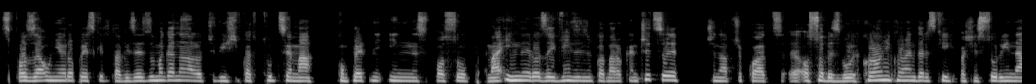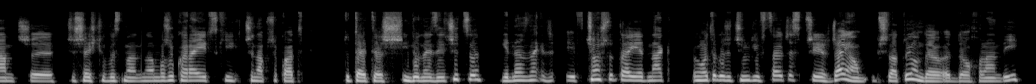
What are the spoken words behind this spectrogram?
spoza Unii Europejskiej, to ta wiza jest wymagana, ale oczywiście na przykład Turcja ma kompletnie inny sposób, ma inny rodzaj wizy, na przykład Marokańczycy, czy na przykład e, osoby z byłych kolonii holenderskich, właśnie Surinam, czy, czy sześciu wysp na Morzu Karaibskich, czy na przykład tutaj też Indonezyjczycy. Jedna z, wciąż tutaj jednak, pomimo tego, że ci ludzie cały czas przyjeżdżają i przylatują do, do Holandii,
